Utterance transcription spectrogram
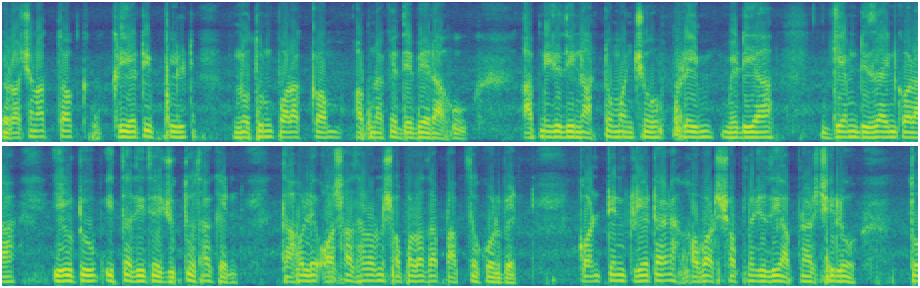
রচনাত্মক ক্রিয়েটিভ ফিল্ড নতুন পরাক্রম আপনাকে দেবে রাহু। আপনি যদি নাট্যমঞ্চ ফিল্ম মিডিয়া গেম ডিজাইন করা ইউটিউব ইত্যাদিতে যুক্ত থাকেন, তাহলে অসাধারণ সফলতা প্রাপ্ত করবেন। কন্টেন্ট ক্রিয়েটার হবার স্বপ্ন যদি আপনার ছিল, তো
